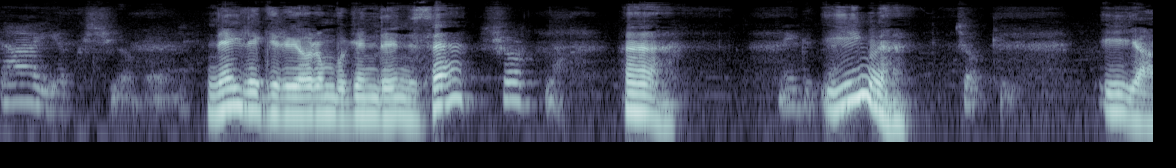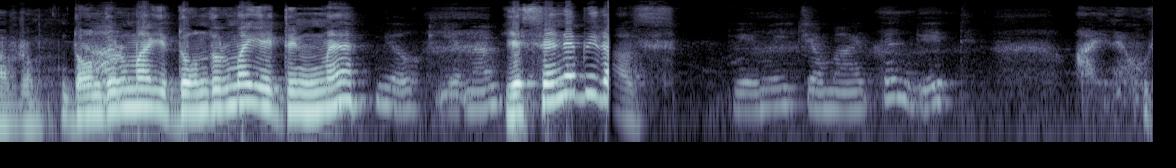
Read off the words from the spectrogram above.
Daha yakışıyor böyle. Neyle giriyorum bugün denize? Şortla. He, Ne güzel. iyi mi? Çok iyi. İyi yavrum. Dondurma, dondurma yedin mi? Yok yemem. Yesene biraz. Yemeyeceğim Aydın git. Ay ne huy.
